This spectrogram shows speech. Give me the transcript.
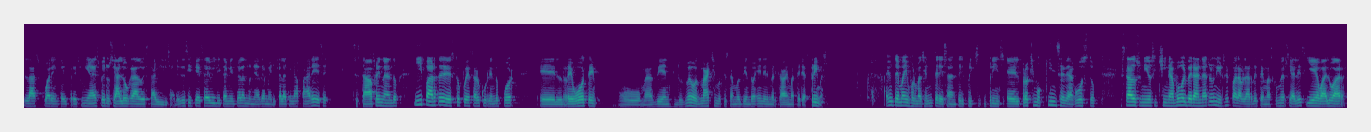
las 43 unidades, pero se ha logrado estabilizar. Es decir, que ese debilitamiento de las monedas de América Latina parece se estaba frenando y parte de esto puede estar ocurriendo por el rebote o más bien los nuevos máximos que estamos viendo en el mercado de materias primas. Hay un tema de información interesante, el, el próximo 15 de agosto Estados Unidos y China volverán a reunirse para hablar de temas comerciales y evaluar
